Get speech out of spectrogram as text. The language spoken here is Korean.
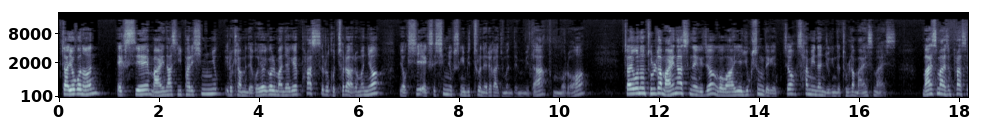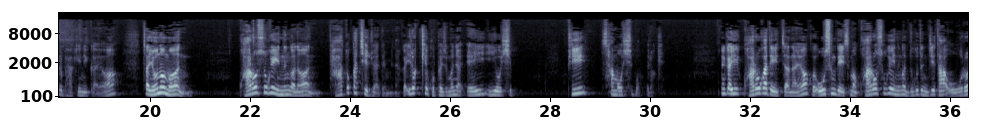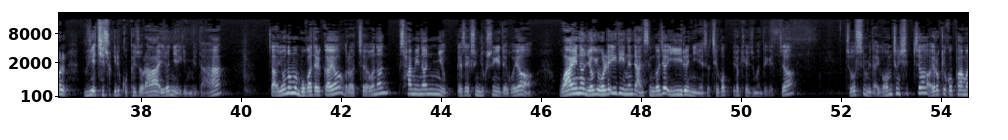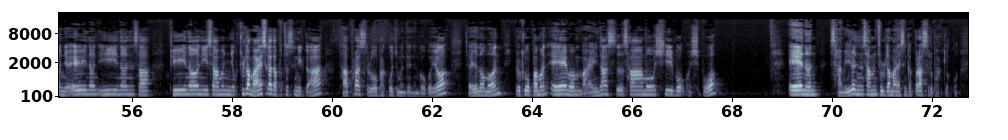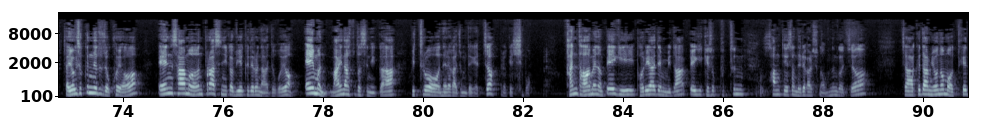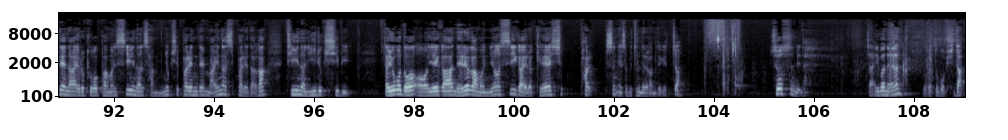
자, 요거는 X에 마이너스 28이 16 이렇게 하면 되고요. 이걸 만약에 플러스로 고쳐라 그러면요. 역시 X 16승이 밑으로 내려가 주면 됩니다. 분모로. 자, 이거는 둘 다 마이너스네, 그죠? 이거 Y에 6승 되겠죠? 3위는 6인데 둘 다 마이너스 마이너스. 마이너스 마이너스는 플러스로 바뀌니까요. 자, 요 놈은 괄호 속에 있는 거는 다 똑같이 해줘야 됩니다. 그러니까 이렇게 곱해주면요. A 2, 5, 10, B 3, 5, 15 이렇게. 그러니까 이 괄호가 돼 있잖아요. 그 5승 돼 있으면 괄호 속에 있는 건 누구든지 다 5를 위에 지수끼리 곱해줘라 이런 얘기입니다. 자, 요 놈은 뭐가 될까요? 그렇죠. 이거는 3위는 6. 그래서 x는 6승이 되고요. y는 여기 원래 1이 있는데 안 쓴 거죠? 2는 2에서 제곱 이렇게 해주면 되겠죠? 좋습니다. 이거 엄청 쉽죠? 이렇게 곱하면요. a는 2는 4, b는 2, 3은 6. 둘 다 마이너스가 다 붙었으니까 다 플러스로 바꿔주면 되는 거고요. 자, 이 놈은 이렇게 곱하면 m은 마이너스 3, 5, 15, 15. N은 3, 1은 3, 둘다 마이너스니까 플러스로 바뀌었고. 자, 여기서 끝내도 좋고요. n3은 플러스니까 위에 그대로 놔두고요. m은 마이너스 붙었으니까 밑으로 내려가 주면 되겠죠? 이렇게 15. 간 다음에는 빼기 버려야 됩니다. 빼기 계속 붙은 상태에서 내려갈 수는 없는 거죠. 자, 그 다음 요 놈은 어떻게 되나? 이렇게 곱하면 C는 3, 6, 18인데 마이너스 18에다가 D는 2, 6, 12. 자, 요것도 어, 얘가 내려가면요. C가 이렇게 18승에서 밑으로 내려가면 되겠죠. 좋습니다. 자, 이번엔 요것도 봅시다.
